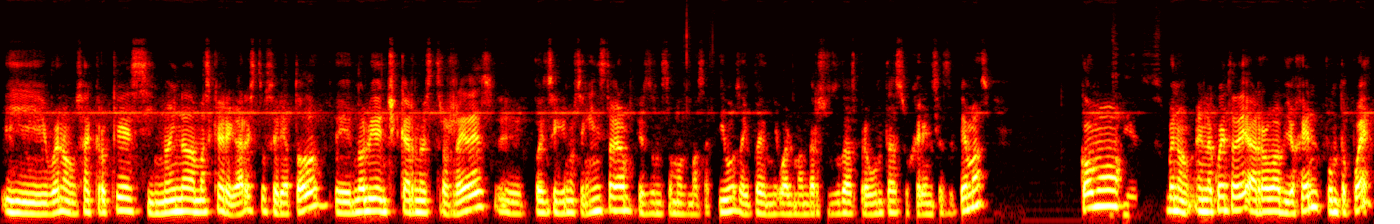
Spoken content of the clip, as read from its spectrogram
Y bueno, o sea, creo que si no hay nada más que agregar, esto sería todo. Eh, no olviden checar nuestras redes, eh, pueden seguirnos en Instagram, que es donde estamos más activos, ahí pueden igual mandar sus dudas, preguntas, sugerencias de temas. Como bueno, en la cuenta de arroba biogen.pue.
